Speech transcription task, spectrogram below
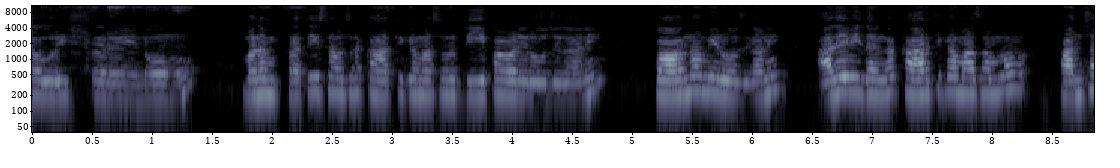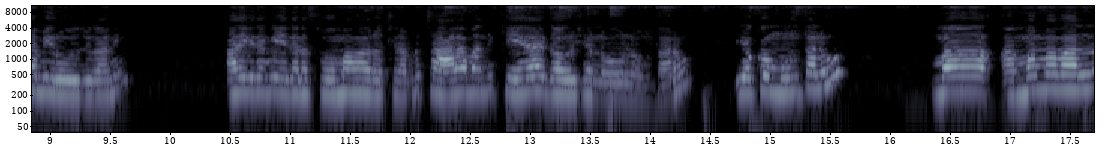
గౌరీశ్వరి నోము. మనం ప్రతి సంవత్సరం కార్తీక మాసంలో దీపావళి రోజు కానీ పౌర్ణమి రోజు కానీ అదేవిధంగా కార్తీక మాసంలో పంచమి రోజు కానీ అదేవిధంగా ఏదైనా సోమవారం వచ్చినప్పుడు చాలామంది కేదార్ గౌరీశ్వర నోములు నమ్ముతారు. ఈ యొక్క ముంతలు మా అమ్మమ్మ వాళ్ళ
